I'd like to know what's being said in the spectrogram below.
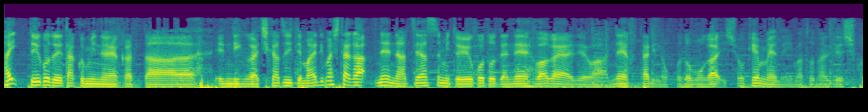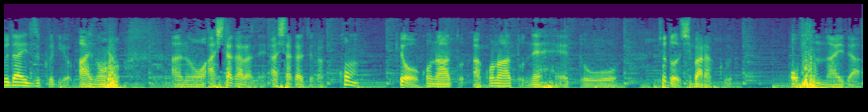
はい。ということで、匠の館、エンディングが近づいてまいりましたが、ね、夏休みということでね、我が家ではね、二人の子供が一生懸命ね、今隣で宿題作りを、あの、あの、明日からね、明日からというか、今、今日この後、あ、この後ね、えっと、ちょっとしばらく、お盆の間、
